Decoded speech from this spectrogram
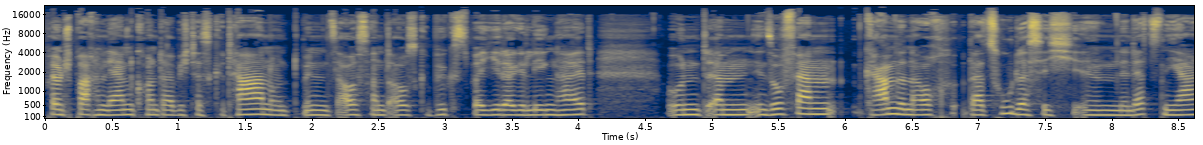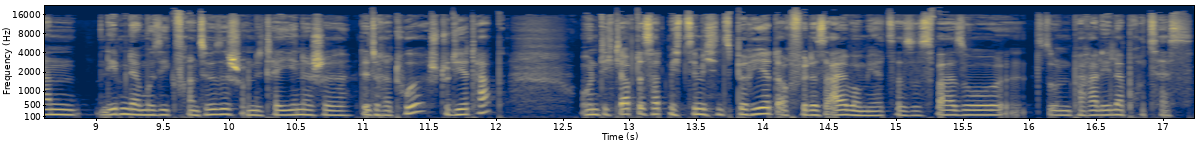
Fremdsprachen lernen konnte, habe ich das getan und bin ins Ausland ausgebüxt bei jeder Gelegenheit. Und ähm, insofern kam dann auch dazu, dass ich in den letzten Jahren neben der Musik französische und italienische Literatur studiert habe und ich glaube, das hat mich ziemlich inspiriert, auch für das Album jetzt. Also es war so, so ein paralleler Prozess.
